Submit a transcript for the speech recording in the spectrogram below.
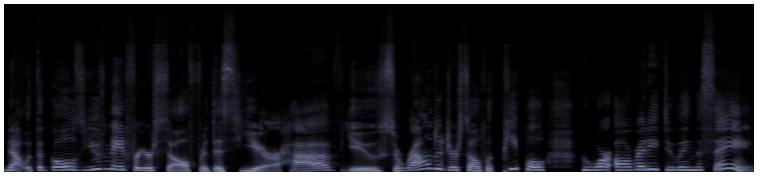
Now, with the goals you've made for yourself for this year, have you surrounded yourself with people who are already doing the same?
